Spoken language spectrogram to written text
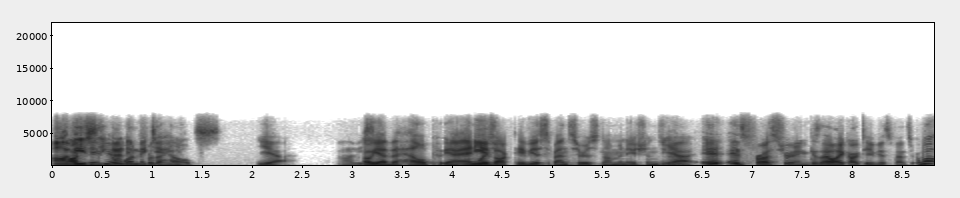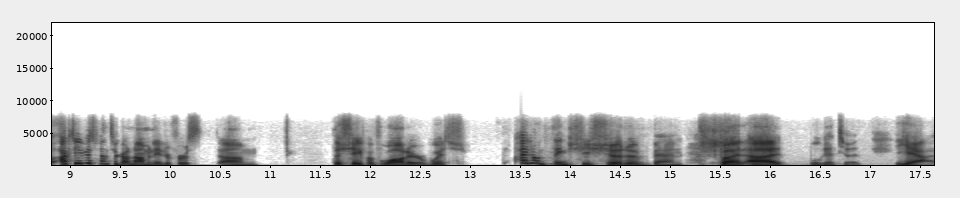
Obviously, Octavia Hattie won for The McDaniels. Help. yeah, Obviously. oh yeah, The Help. Yeah, any Which- of Octavia Spencer's nominations. are- yeah, it, it's frustrating because I like Octavia Spencer. Well, Octavia Spencer got nominated for um, The Shape of Water, which I don't think she should have been, but uh, we'll get to it. yeah,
